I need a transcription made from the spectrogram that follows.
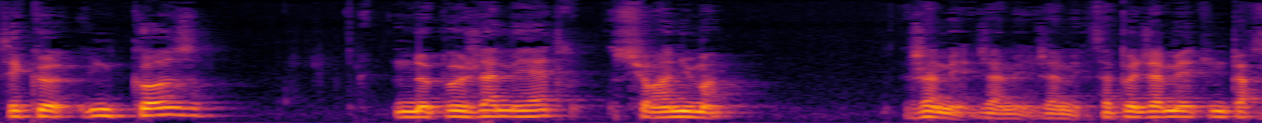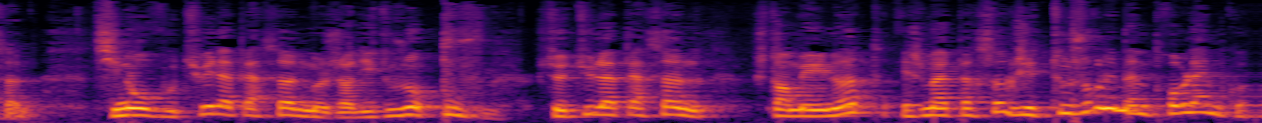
c'est qu'une cause ne peut jamais être sur un humain. Jamais, jamais, jamais. Ça peut jamais être une personne. Sinon, vous tuez la personne. Moi, je leur dis toujours, pouf, je te tue la personne, je t'en mets une autre, et je m'aperçois que j'ai toujours les mêmes problèmes, quoi.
